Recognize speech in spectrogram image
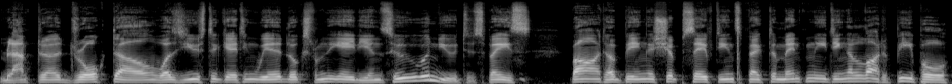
Blapter Drawkdal was used to getting weird looks from the aliens who were new to space. Part of being a ship safety inspector meant meeting a lot of people.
